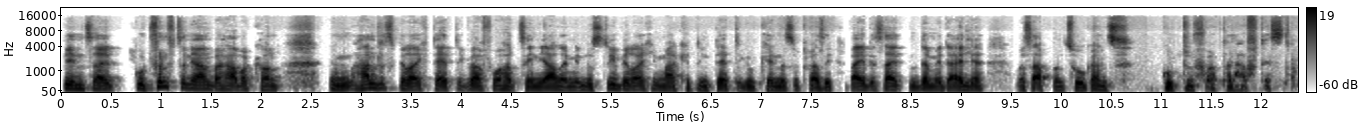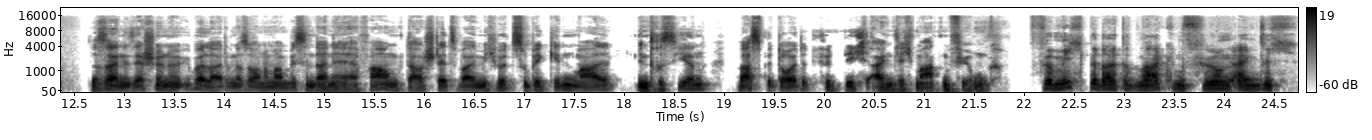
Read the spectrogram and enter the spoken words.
bin seit gut 15 Jahren bei Haberkorn im Handelsbereich tätig, war vorher zehn Jahre im Industriebereich, im Marketing tätig und kenne so quasi beide Seiten der Medaille, was ab und zu ganz gut und vorteilhaft ist. Das ist eine sehr schöne Überleitung, dass du auch nochmal ein bisschen deine Erfahrung darstellst, weil mich würde zu Beginn mal interessieren, was bedeutet für dich eigentlich Markenführung? Für mich bedeutet Markenführung eigentlich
